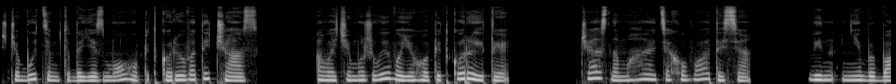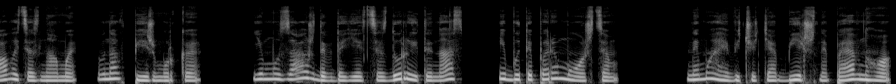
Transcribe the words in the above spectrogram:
що буцімто дає змогу підкорювати час, але чи можливо його підкорити? Час намагається ховатися, він ніби бавиться з нами в навпіжмурки, йому завжди вдається здурити нас і бути переможцем. Немає відчуття більш непевного,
